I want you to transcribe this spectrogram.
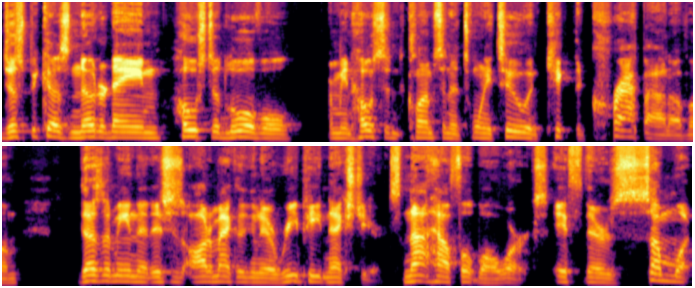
Just because Notre Dame hosted Louisville, I mean, hosted Clemson in 22 and kicked the crap out of them, doesn't mean that this is automatically going to repeat next year. It's not how football works. If there's somewhat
